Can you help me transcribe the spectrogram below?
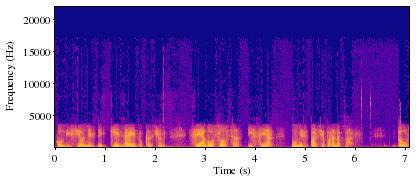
condiciones de que la educación sea gozosa y sea un espacio para la paz. Dos,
